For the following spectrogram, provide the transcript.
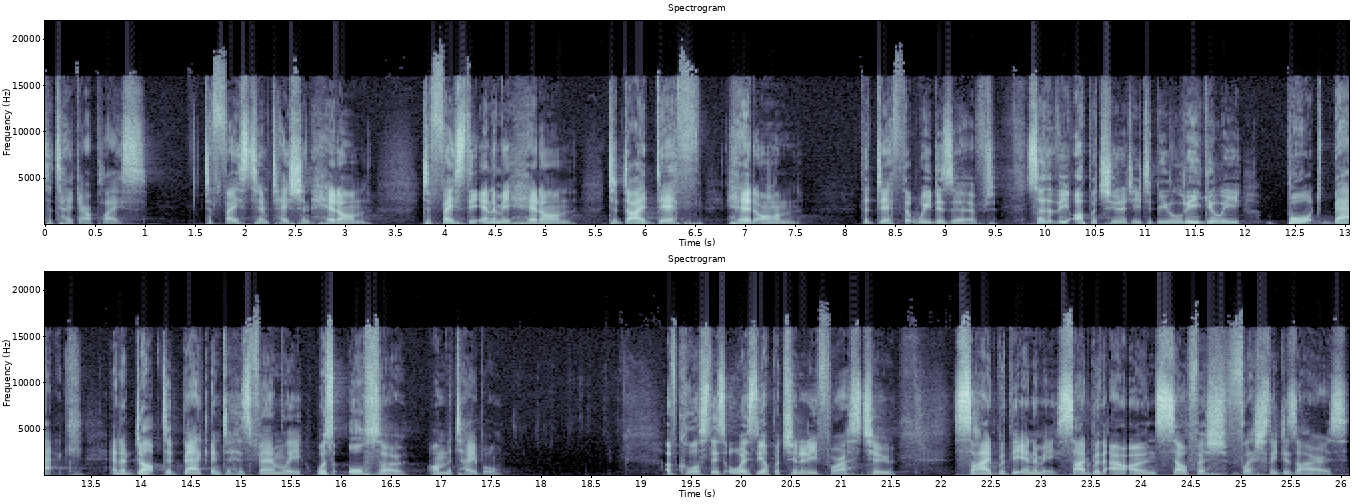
to take our place to face temptation head on, to face the enemy head on, to die death head on, the death that we deserved, so that the opportunity to be legally bought back and adopted back into his family was also on the table. Of course, there's always the opportunity for us to side with the enemy, side with our own selfish, fleshly desires.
